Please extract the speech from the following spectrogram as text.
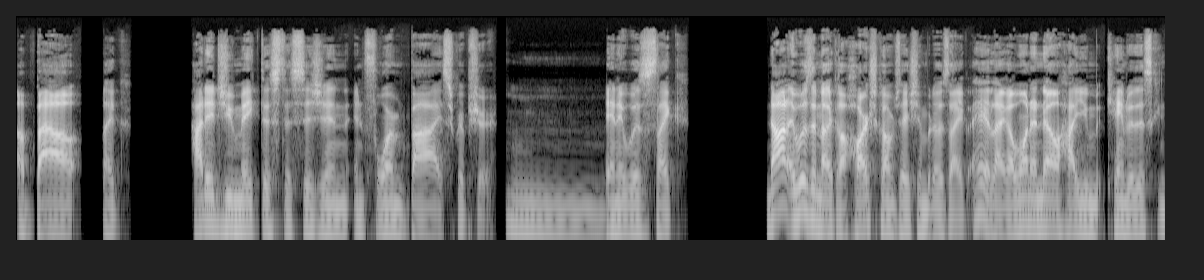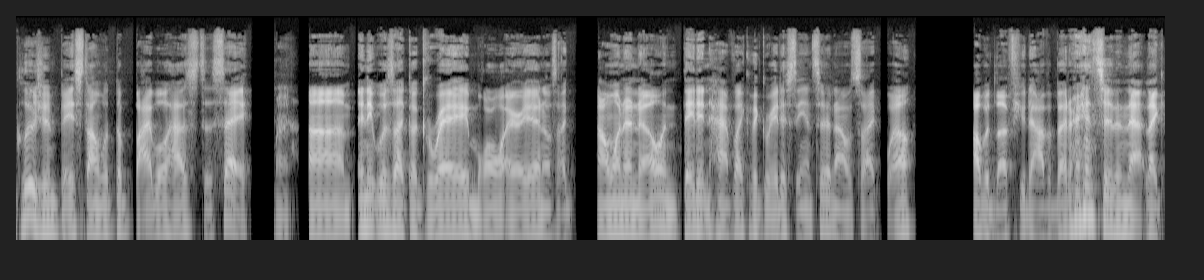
about like how did you make this decision informed by Scripture? Mm. And it was like not it wasn't like a harsh conversation, but it was like, hey, like I want to know how you came to this conclusion based on what the Bible has to say. Right. Um, and it was like a gray moral area, and I was like, I want to know, and they didn't have like the greatest answer, and I was like, well, I would love for you to have a better answer than that. Like,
